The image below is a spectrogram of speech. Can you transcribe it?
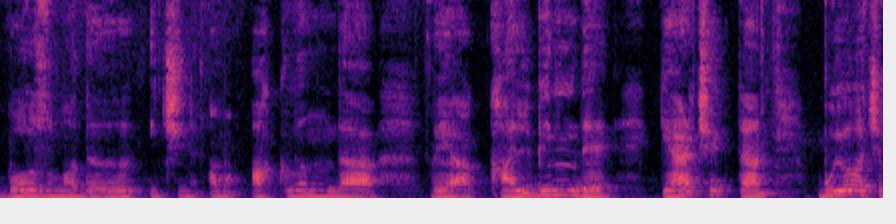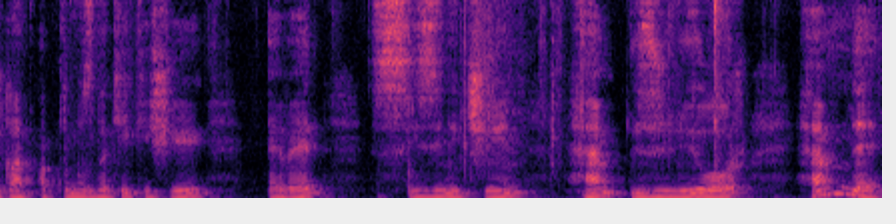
bozmadığı için ama aklında veya kalbinde gerçekten bu yola çıkan aklımızdaki kişi evet sizin için hem üzülüyor hem de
